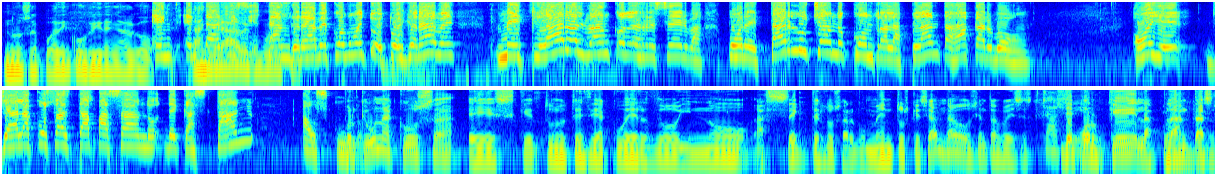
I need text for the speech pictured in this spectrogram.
no se puede incurrir en algo En- en tan tal- grave como tan eso. grave como esto. Esto es grave. Mezclar al Banco de Reserva por estar luchando contra las plantas a carbón. Oye, ya la cosa está pasando de castaño a oscuro. Porque una cosa es que tú no estés de acuerdo y no aceptes los argumentos que se han dado 200 veces Así de por qué las plantas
